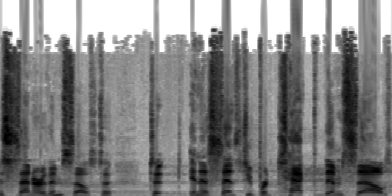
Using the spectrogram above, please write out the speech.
to center themselves, to, to, in a sense, to protect themselves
